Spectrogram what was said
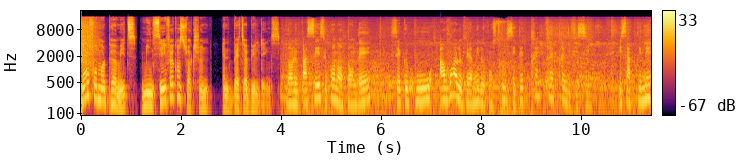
More formal permits mean safer construction and better buildings. Dans le passé, ce qu'on entendait, c'est que pour avoir le permis de construire, c'était très très très difficile. Et ça prenait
